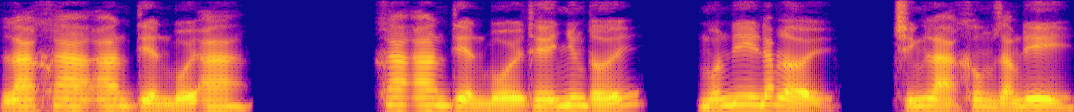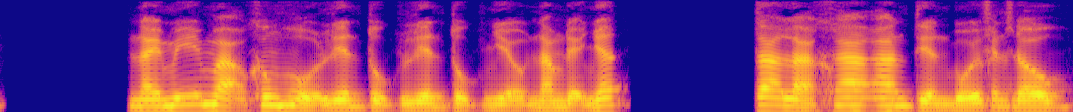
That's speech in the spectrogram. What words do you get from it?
Là Kha An tiền bối A. Kha An tiền bối thế nhưng tới, muốn đi đáp lời, chính là không dám đi. Này Mỹ mạo không hổ liên tục liên tục nhiều năm đệ nhất. Ta là Kha An tiền bối fans đâu,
